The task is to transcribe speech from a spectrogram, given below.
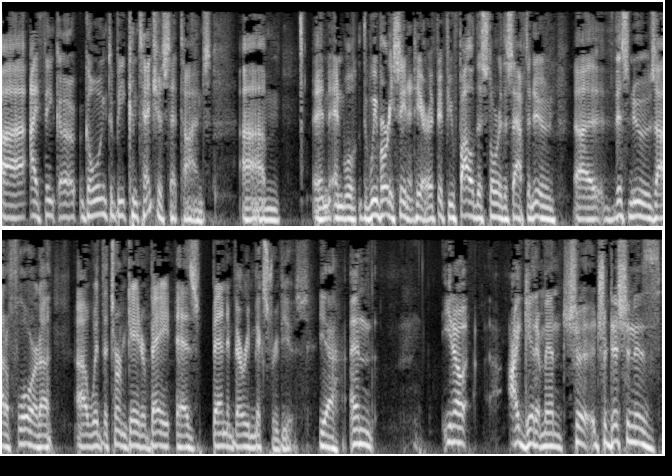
Uh, I think are going to be contentious at times. Um, and and we'll we've already seen it here. If if you followed this story this afternoon, uh, this news out of Florida uh, with the term gator bait has been in very mixed reviews. Yeah, and you know, I get it, man. Tra- tradition is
